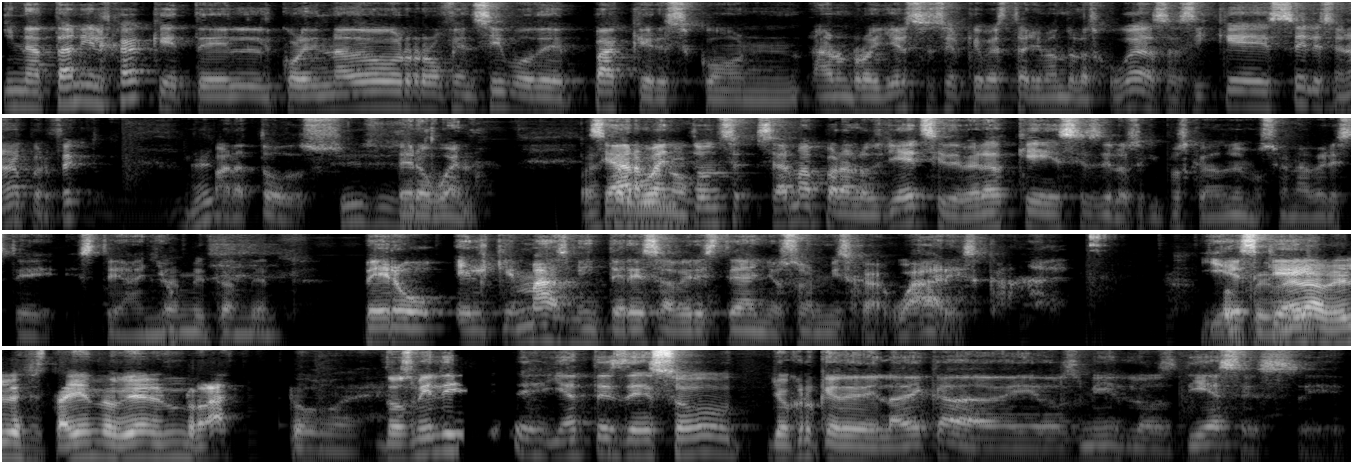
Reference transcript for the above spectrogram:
Y Nathaniel Hackett, el coordinador ofensivo de Packers con Aaron Rodgers, es el que va a estar llevando las jugadas, así que es el escenario perfecto ¿Eh? para todos. Pero bueno, se arma entonces, se arma para los Jets y de verdad que ese es de los equipos que más me emociona ver este, este año. A mí también pero el que más me interesa ver este año son mis jaguares, carnal. Y es primera que, vez les está yendo bien en un rato, güey. 2017, y antes de eso, yo creo que de la década de 2000, los 10, eh,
